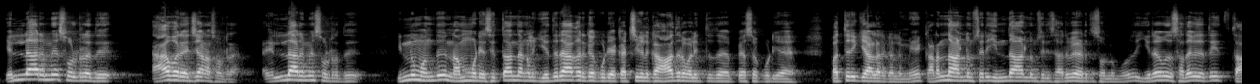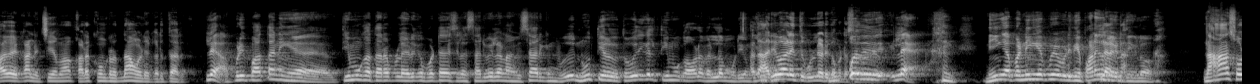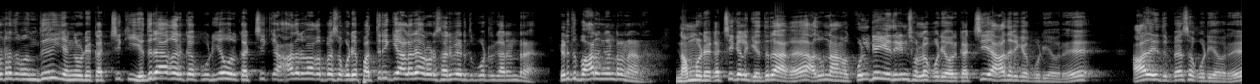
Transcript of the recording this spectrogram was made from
எல்லாருமே சொல்கிறது ஆவரேஜாக நான் சொல்கிறேன் எல்லாருமே சொல்கிறது இன்னும் வந்து நம்முடைய சித்தாந்தங்களுக்கு எதிராக இருக்கக்கூடிய கட்சிகளுக்கு ஆதரவு அளித்து பேசக்கூடிய பத்திரிகையாளர்களுமே கடந்த ஆண்டும் சரி இந்த ஆண்டும் சரி சர்வே எடுத்து சொல்லும்போது இருபது சதவீதத்தை தாவேக்கா நிச்சயமாக கடக்கும்ன்றது தான் அவங்களுடைய கருத்தாக இருக்குது இல்லை அப்படி பார்த்தா நீங்கள் திமுக தரப்பில் எடுக்கப்பட்ட சில சர்வேல நான் விசாரிக்கும் போது நூற்றி எழுபது தொகுதிகள் திமுகவால் வெல்ல முடியும். அது அறிவாலயத்துக்கு உள்ள எடுக்கப்பட்ட முப்பது survey. இல்லை நீங்கள் அப்போ நீங்கள் எப்படி எடுத்தீங்க பணங்கள் இல்ல, எடுத்தீங்களோ? நான் சொல்கிறது வந்து எங்களுடைய கட்சிக்கு எதிராக இருக்கக்கூடிய ஒரு கட்சிக்கு ஆதரவாக பேசக்கூடிய பத்திரிகையாளரே அவரோட சர்வே எடுத்து போட்டிருக்காருன்ற. எடுத்து பாருங்கன்ற நான். நம்முடைய கட்சிகளுக்கு எதிராக அதுவும் நாங்கள் கொள்கை எதிரின்னு சொல்லக்கூடிய ஒரு கட்சியை ஆதரிக்கக்கூடியவர் ஆதரித்து பேசக்கூடியவர்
